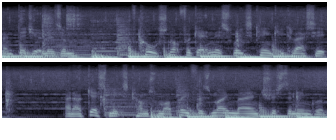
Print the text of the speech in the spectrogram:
and Digitalism. Of course, not forgetting this week's Kinky Classic, and our guest mix comes from our beefers main man, Tristan Ingram.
